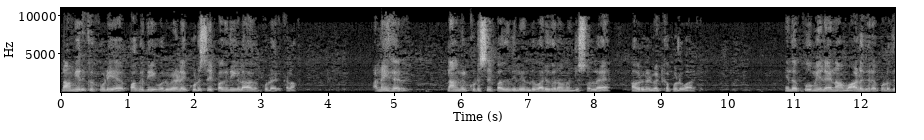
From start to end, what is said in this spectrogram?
நாம் இருக்கக்கூடிய பகுதி ஒருவேளை குடிசை பகுதிகளாக கூட இருக்கலாம். அநேகர் நாங்கள் குடிசை பகுதியிலிருந்து வருகிறோம் என்று சொல்ல அவர்கள் வெட்கப்படுவார்கள். இந்த பூமியில நாம் வாழுகிற பொழுது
